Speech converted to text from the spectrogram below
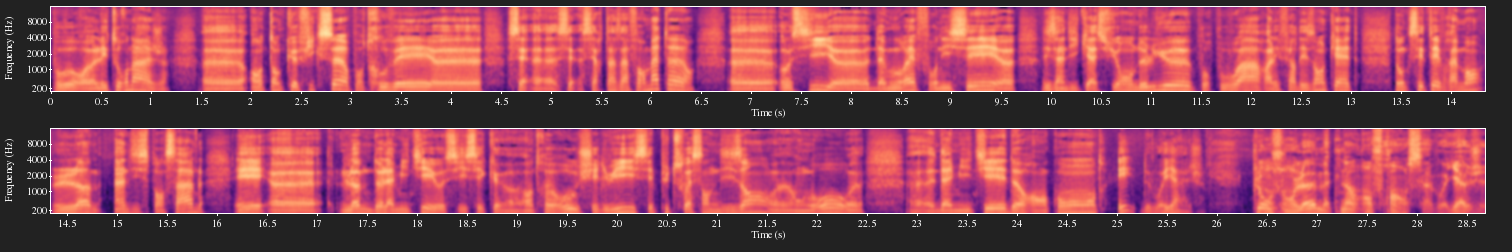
pour les tournages, en tant que fixeur pour trouver certains informateurs. aussi, Damouret fournissait des indications de lieux pour pouvoir aller faire des enquêtes. Donc c'était vraiment l'homme indispensable et l'homme de l'amitié aussi. C'est que entre Rouge et lui, c'est plus de 70 ans, en gros, d'amitié, de rencontres et de voyages. Plongeons-le maintenant en France, un voyage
